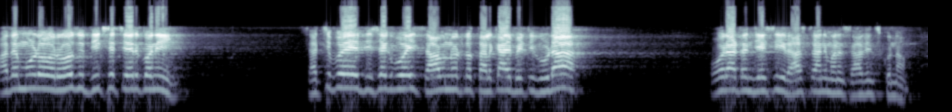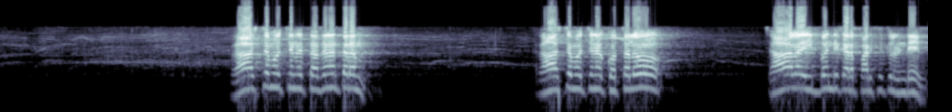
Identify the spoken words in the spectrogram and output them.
పదమూడవ రోజు దీక్ష చేరుకొని చచ్చిపోయే దిశకు పోయి సావు నోట్లో తలకాయ పెట్టి కూడా పోరాటం చేసి ఈ రాష్ట్రాన్ని మనం సాధించుకున్నాం. రాష్ట్రం వచ్చిన తదనంతరం రాష్ట్రం వచ్చిన కొత్తలో చాలా ఇబ్బందికర పరిస్థితులు ఉండేవి.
